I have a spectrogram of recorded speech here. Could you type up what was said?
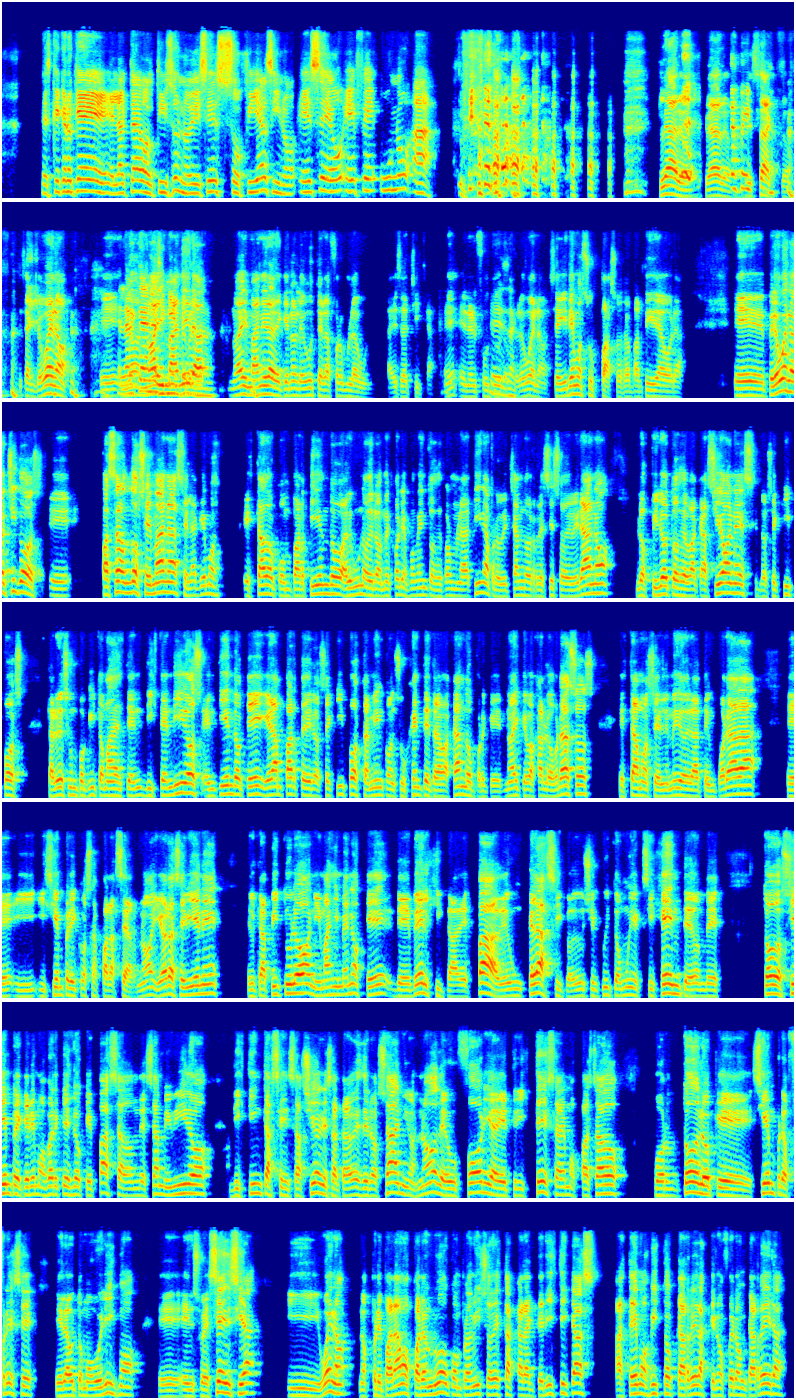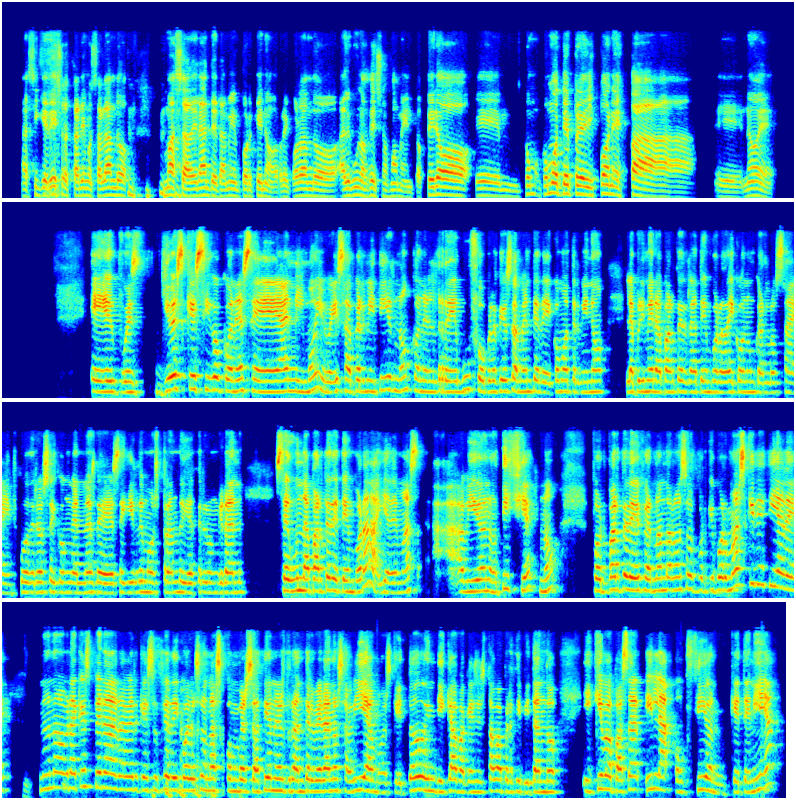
Es que creo que el acta de bautizo no dice Sofía, sino S-O-F-1-A. claro, claro, exacto, exacto. Bueno, eh, no, hay manera, no hay manera de que no le guste la Fórmula 1 a esa chica ¿eh? en el futuro. Exacto. Pero bueno, seguiremos sus pasos a partir de ahora. Eh, pero bueno, chicos, pasaron dos semanas en las que hemos estado compartiendo algunos de los mejores momentos de Fórmula Latina, aprovechando el receso de verano, los pilotos de vacaciones, los equipos tal vez un poquito más distendidos. Entiendo que gran parte de los equipos también con su gente trabajando, porque no hay que bajar los brazos, estamos en el medio de la temporada eh, y, y siempre hay cosas para hacer, ¿no? Y ahora se viene el capítulo, ni más ni menos que de Bélgica, de Spa, de un clásico, de un circuito muy exigente, donde todos siempre queremos ver qué es lo que pasa, donde se han vivido distintas sensaciones a través de los años, ¿no? De euforia, de tristeza, hemos pasado por todo lo que siempre ofrece el automovilismo eh, en su esencia. Y bueno, nos preparamos para un nuevo compromiso de estas características. Hasta hemos visto carreras que no fueron carreras, así que de eso estaremos hablando más adelante también, ¿por qué no? Recordando algunos de esos momentos. Pero, eh, ¿cómo, cómo te predispones para, eh, Noé? Eh, pues yo es que sigo con ese ánimo y vais a permitir, ¿no? Con el rebufo precisamente de cómo terminó la primera parte de la temporada y con un Carlos Sainz poderoso y con ganas de seguir demostrando y hacer un gran segunda parte de temporada. Y además ha habido noticias, ¿no? Por parte de Fernando Alonso, porque por más que decía de, no, no, habrá que esperar a ver qué sucede y cuáles son las conversaciones durante el verano, sabíamos que todo indicaba que se estaba precipitando y qué iba a pasar y la opción que tenía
